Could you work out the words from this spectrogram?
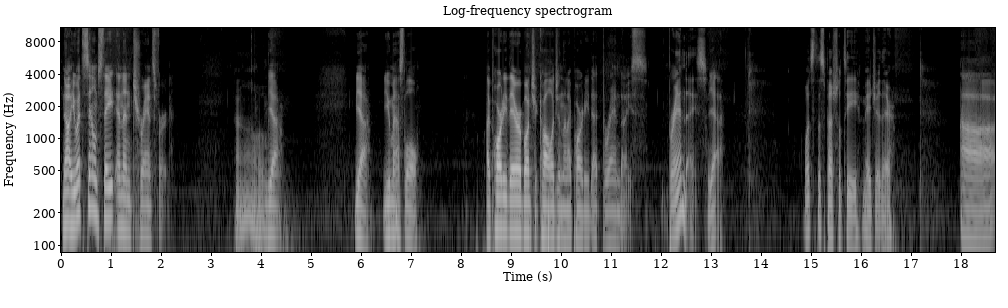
No, he went to Salem State and then transferred. Oh. Yeah. Yeah. UMass Lowell. I partied there a bunch at college and then I partied at Brandeis. Brandeis. Yeah. What's the specialty major there? Uh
